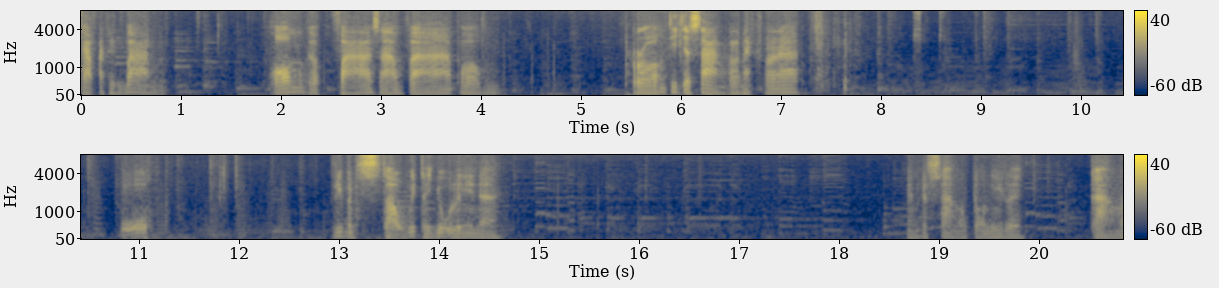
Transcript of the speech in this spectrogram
กลับมาถึงบ้าน พร้อมกับฝาสามฝาพร้อม พร้อมที่จะสร้างแล้วนะครับโอ้นี่มันเสาวิทยุเลยนี่นะ งั้นก็สร้างไว้ตรงนี้เลย กลางไหม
